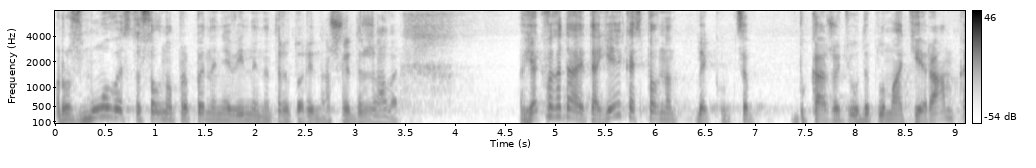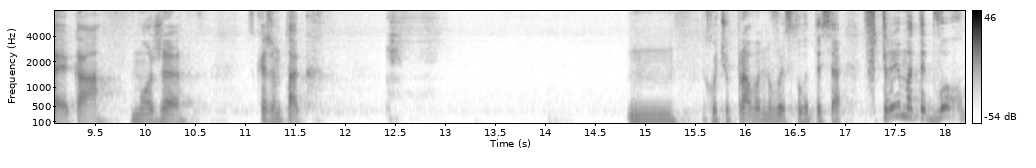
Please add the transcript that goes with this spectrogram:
розмови стосовно припинення війни на території нашої держави. Як ви гадаєте, є якась певна, як це кажуть у дипломатії, рамка, яка може, скажімо так, хочу правильно висловитися, втримати двох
